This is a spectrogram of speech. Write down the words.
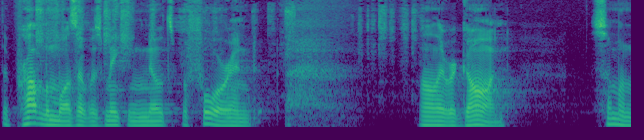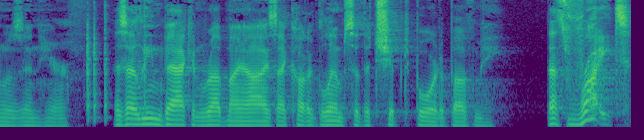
The problem was I was making notes before and. Well, they were gone. Someone was in here. As I leaned back and rubbed my eyes, I caught a glimpse of the chipped board above me. That's right!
